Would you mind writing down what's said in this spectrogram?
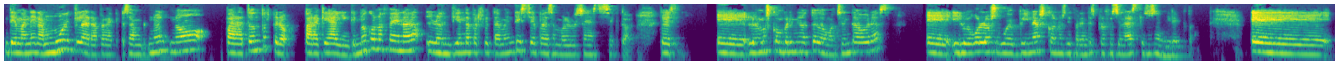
de manera muy clara para o sea, no, no para tontos, pero para que alguien que no conoce de nada lo entienda perfectamente y sepa desenvolverse en este sector. Entonces, eh, lo hemos comprimido todo en 80 horas eh, y luego los webinars con los diferentes profesionales que eso es en directo. Eh,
